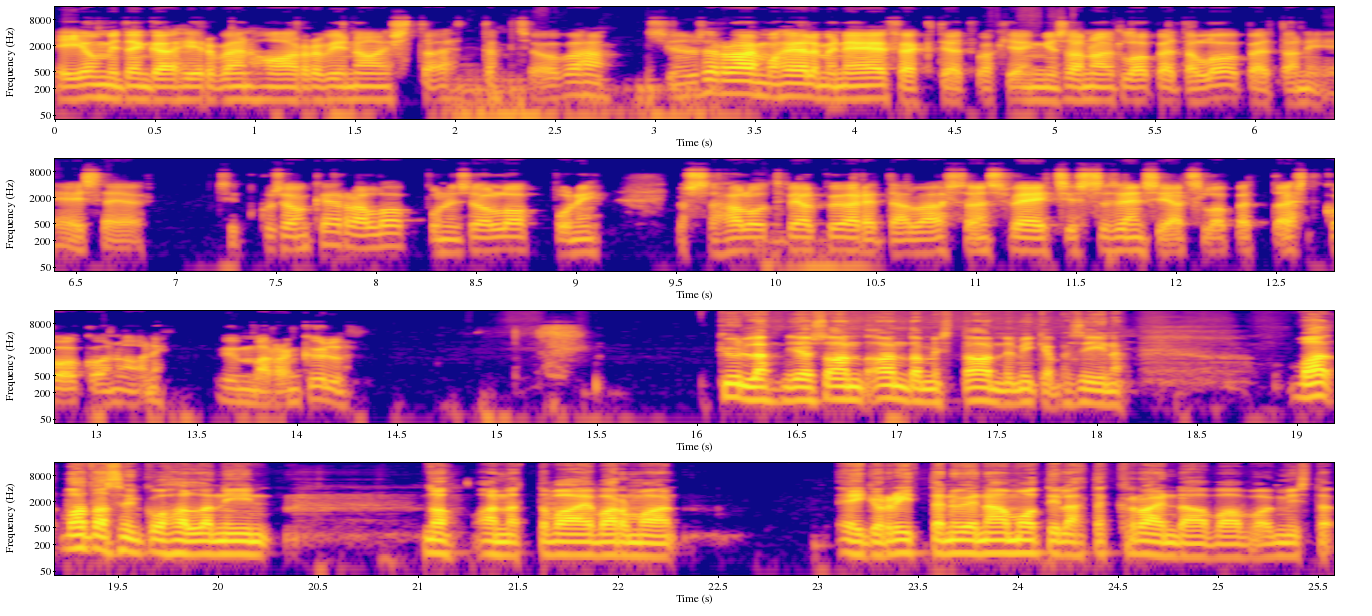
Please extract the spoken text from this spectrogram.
ei ole mitenkään hirveän harvinaista, että se on vähän, siinä on se Raimo Helminen efekti, että vaikka jengi sanoo, että lopeta, lopeta, niin ei se, sitten kun se on kerran loppu, niin se on loppu, niin jos sä haluat vielä pyöritellä jossain Sveitsissä sen sijaan, että sä lopettaisit kokonaan, niin ymmärrän kyllä. Kyllä, ja jos antamista on, niin mikäpä siinä. Vatasen kohdalla, niin no, annettavaa ei varmaan, eikö riittänyt enää moti lähteä grindaamaan, vai mistä,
